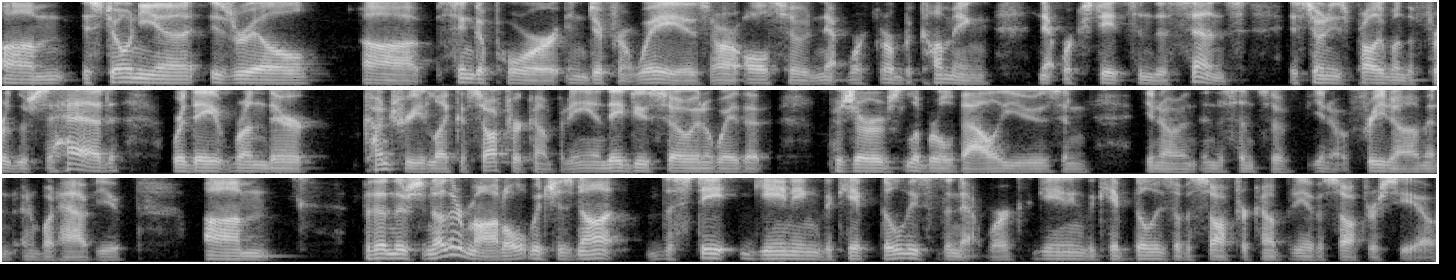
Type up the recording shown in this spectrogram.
Um, Estonia, Israel, uh, Singapore, in different ways, are also network or becoming network states in this sense. Estonia is probably one of the furthest ahead, where they run their country like a software company, and they do so in a way that preserves liberal values and you know in, in the sense of you know freedom and, and what have you. Um, but then there's another model, which is not the state gaining the capabilities of the network, gaining the capabilities of a software company, of a software CEO,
